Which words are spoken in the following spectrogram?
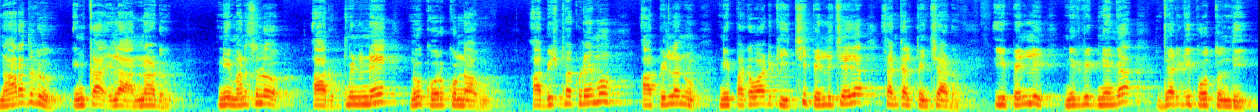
నారదుడు ఇంకా ఇలా అన్నాడు నీ మనసులో ఆ రుక్మిణినే నువ్వు కోరుకున్నావు. ఆ భీష్మకుడేమో ఆ పిల్లను నీ పగవాడికి ఇచ్చి పెళ్ళి చేయ సంకల్పించాడు. ఈ పెళ్ళి నిర్విఘ్నంగా జరిగిపోతుంది.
